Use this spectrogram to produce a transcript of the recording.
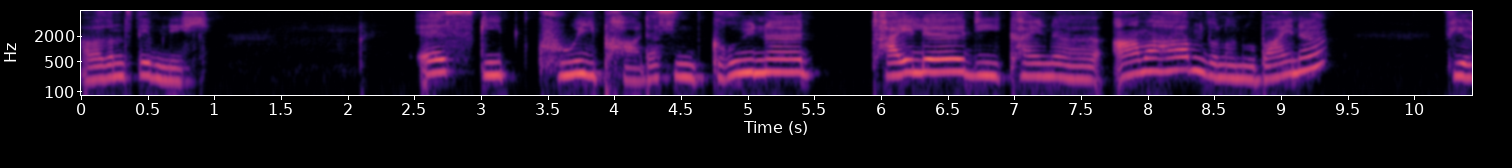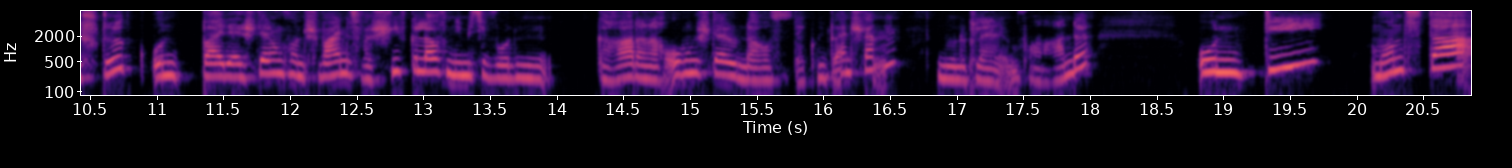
Aber sonst eben nicht. Es gibt Creeper. Das sind grüne Teile, die keine Arme haben, sondern nur Beine. Vier Stück. Und bei der Stellung von Schweinen ist was schiefgelaufen. Nämlich sie wurden gerade nach oben gestellt und daraus ist der Creeper entstanden. Nur eine kleine Info am Rande. Und die Monster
